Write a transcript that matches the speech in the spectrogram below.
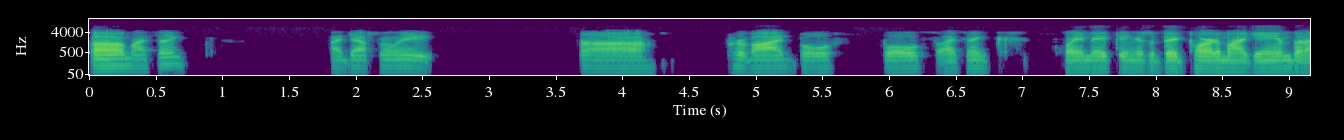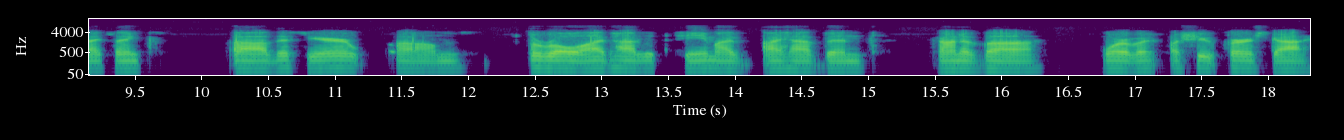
Um, I think I definitely uh, provide both. Both. I think playmaking is a big part of my game, but I think uh, this year um, the role I've had with the team, I've I have been kind of uh, more of a, a shoot first guy.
